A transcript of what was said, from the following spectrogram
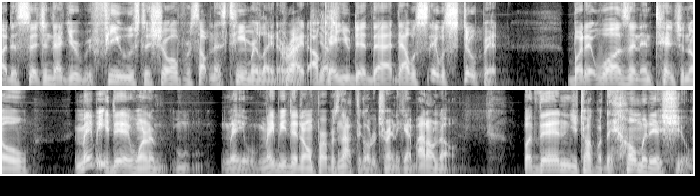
a decision that you refused to show up for something that's team related, Correct, right? Okay, yes. you did that. That was it was stupid, but it wasn't intentional. Maybe he did want to. Maybe maybe he did it on purpose not to go to training camp. I don't know. But then you talk about the helmet issue.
